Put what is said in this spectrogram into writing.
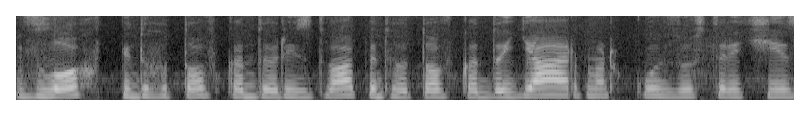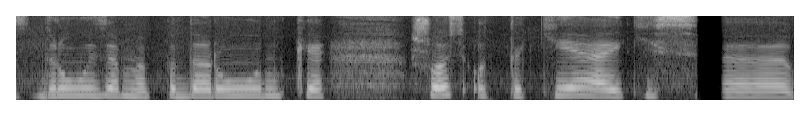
Влог, підготовка до Різдва, підготовка до ярмарку, зустрічі з друзями, подарунки, щось от таке, якісь е,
